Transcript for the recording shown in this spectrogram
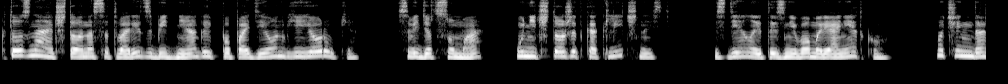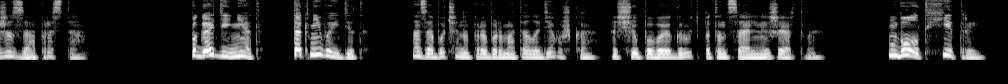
Кто знает, что она сотворит с беднягой, попади он в ее руки. Сведет с ума, уничтожит как личность сделает из него марионетку. Очень даже запросто. «Погоди, нет, так не выйдет», — озабоченно пробормотала девушка, ощупывая грудь потенциальной жертвы. «Болт хитрый,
